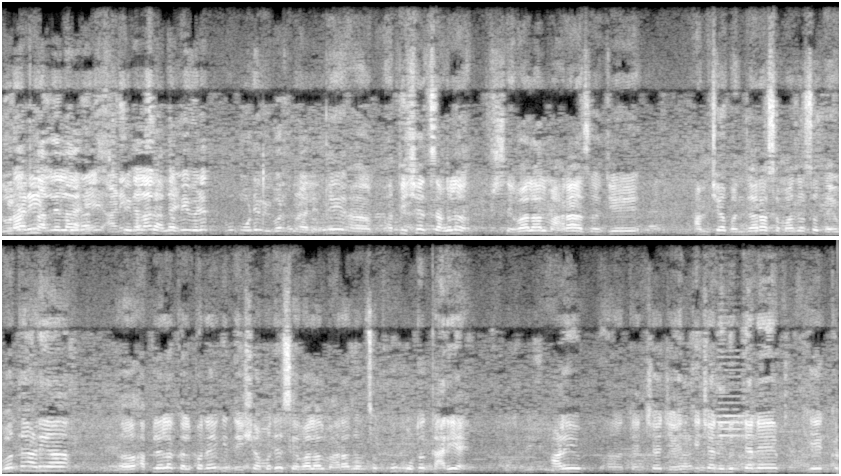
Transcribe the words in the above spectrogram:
चाललेलं आहे आणि त्याला. कमी वेळेत खूप मोठे विवर्स मिळाले. अतिशय चांगलं सेवालाल महाराज जे आमच्या बंजारा समाजाचं दैवत आहे आणि या, आपल्याला कल्पना आहे की देशामध्ये सेवालाल महाराजांचं खूप मोठं कार्य आहे. आणि त्यांच्या जयंतीच्या निमित्ताने एक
